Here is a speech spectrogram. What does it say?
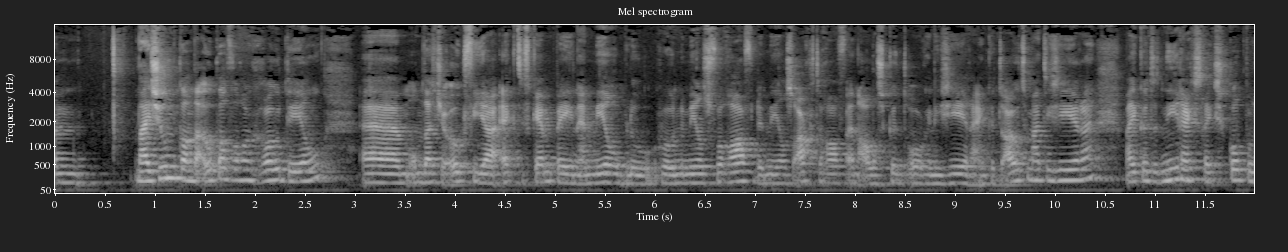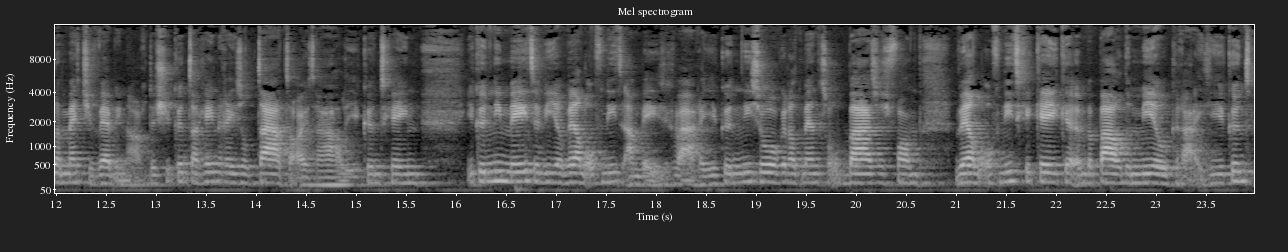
Um, bij Zoom kan dat ook al voor een groot deel. Um, omdat je ook via Active Campaign en Mailblue gewoon de mails vooraf, de mails achteraf en alles kunt organiseren en kunt automatiseren. Maar je kunt het niet rechtstreeks koppelen met je webinar. Dus je kunt daar geen resultaten uit halen. Je kunt geen je kunt niet meten wie er wel of niet aanwezig waren. Je kunt niet zorgen dat mensen op basis van wel of niet gekeken een bepaalde mail krijgen. Je kunt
